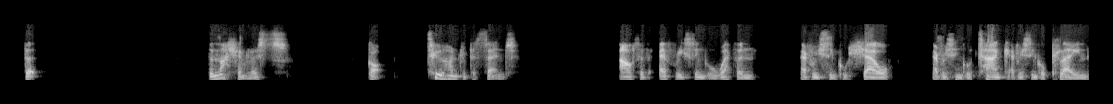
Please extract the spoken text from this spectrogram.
that the nationalists got 200% out of every single weapon, every single shell, every single tank, every single plane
